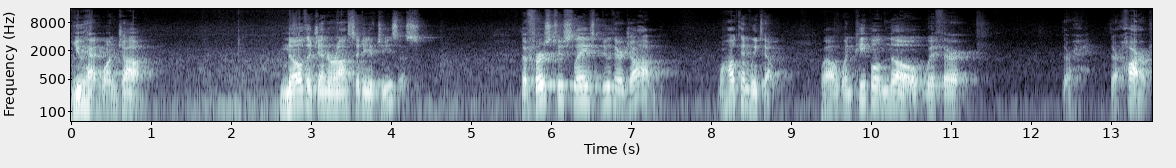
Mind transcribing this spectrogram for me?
You had one job. Know the generosity of Jesus. The first two slaves do their job. Well, how can we tell? Well, when people know with their, their, their heart,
